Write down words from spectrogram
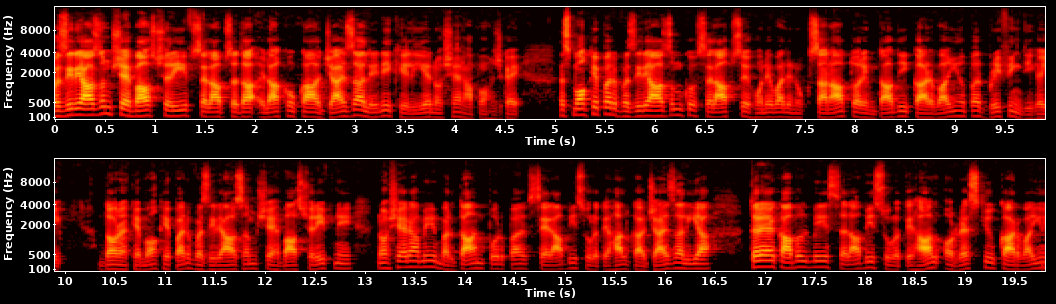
वज़ीर अजम शहबाज शरीफ सैलाबजदा इलाकों का जायजा लेने के लिए नौशहरा पहुँच गए। इस मौके पर वज़ीर अजम को सैलाब से होने वाले नुकसान और इमदादी कार्रवाई पर ब्रीफिंग दी गई। दौरे के मौके पर वज़ीर अजम शहबाज शरीफ ने नौशहरा में मरदानपुर पर सैलाबी सूरत हाल का जायजा लिया। दरिया काबुल में सैलाबी सूरत हाल और रेस्क्यू कार्रवाई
